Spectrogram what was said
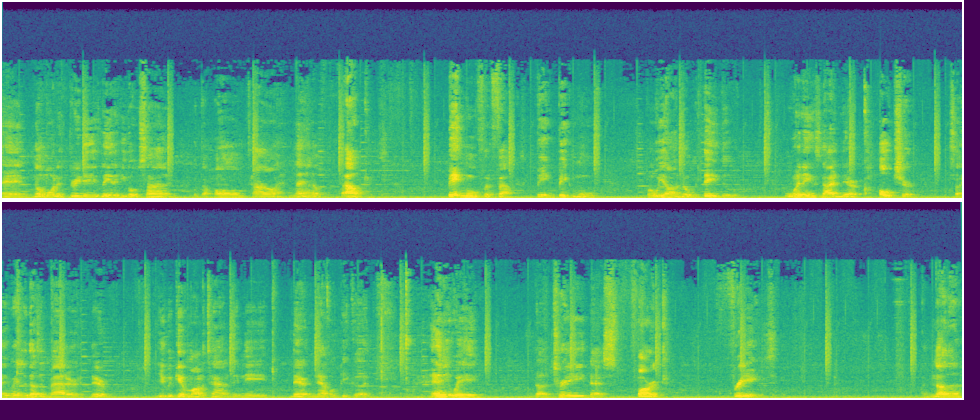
and no more than three days later, he goes sign with the hometown Atlanta Falcons. Big move for the Falcons. Big, big move. But we all know what they do. Winning's not in their culture. So it really doesn't matter. They're you could give them all the talent they need. They'll never be good. Anyway, the trade that sparked free agency. Another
